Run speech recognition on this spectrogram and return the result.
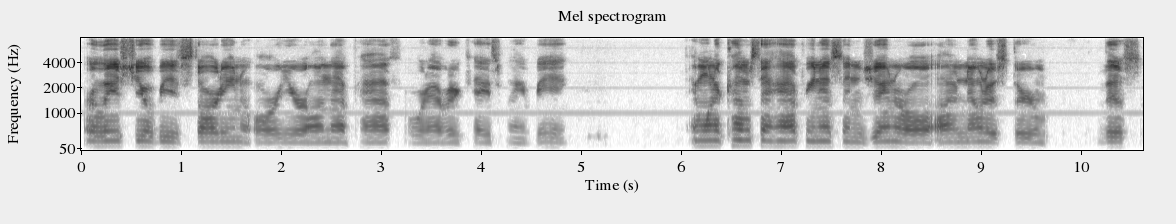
or at least you'll be starting, or you're on that path, or whatever the case may be. And when it comes to happiness in general, I've noticed through this,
